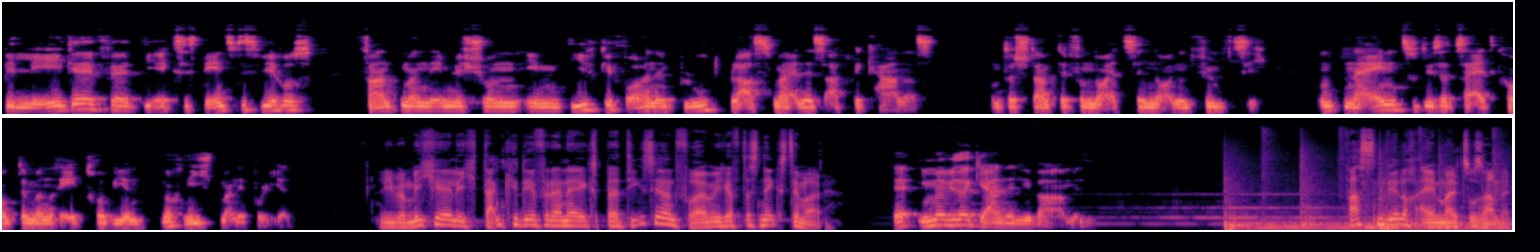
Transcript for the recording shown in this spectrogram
Belege für die Existenz des Virus fand man nämlich schon im tiefgefrorenen Blutplasma eines Afrikaners. Und das stammte von 1959. Und nein, zu dieser Zeit konnte man Retroviren noch nicht manipulieren. Lieber Michael, ich danke dir für deine Expertise und freue mich auf das nächste Mal. Ja, immer wieder gerne, lieber Armin. Fassen wir noch einmal zusammen.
